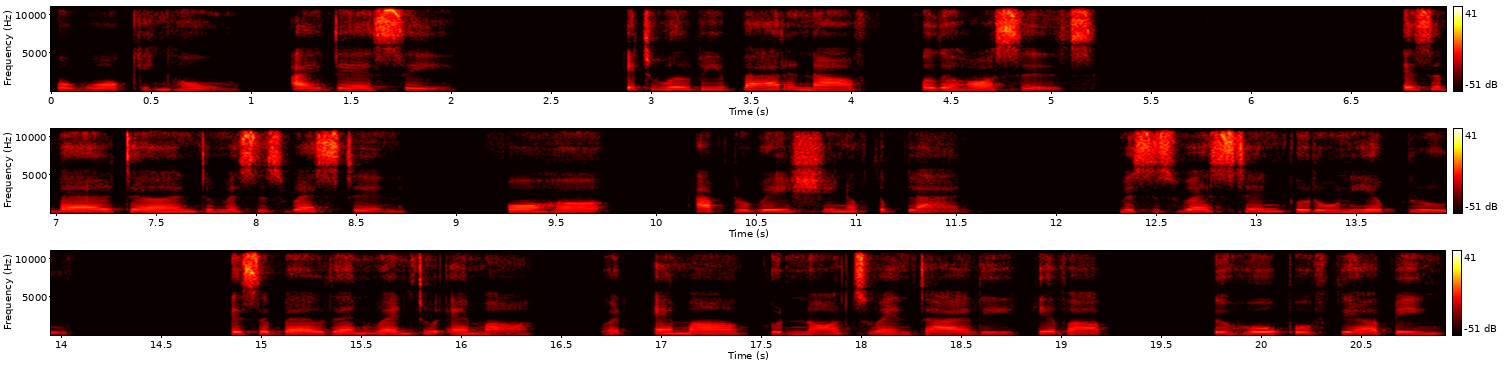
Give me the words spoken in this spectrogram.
for walking home, I dare say. It will be bad enough for the horses. Isabel turned to Mrs. Weston for her approbation of the plan. Mrs. Weston could only approve. Isabel then went to Emma, but Emma could not so entirely give up the hope of their being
